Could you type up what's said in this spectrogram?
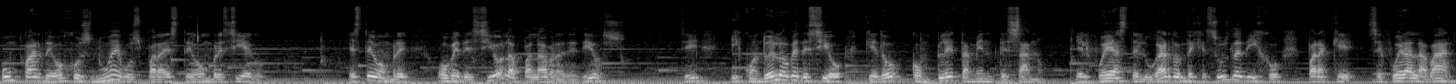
un par de ojos nuevos para este hombre ciego. Este hombre obedeció la palabra de Dios. ¿sí? Y cuando él obedeció, quedó completamente sano. Él fue hasta el lugar donde Jesús le dijo para que se fuera a lavar.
